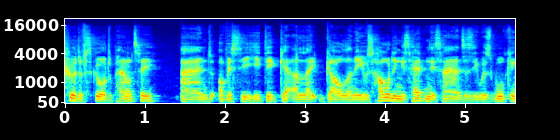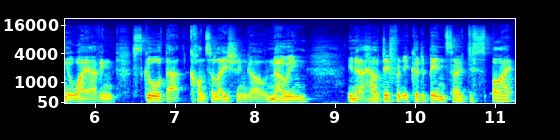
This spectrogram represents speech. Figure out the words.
could have scored a penalty. And obviously, he did get a late goal, and he was holding his head in his hands as he was walking away, having scored that consolation goal, knowing, you know, how different it could have been. So, despite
